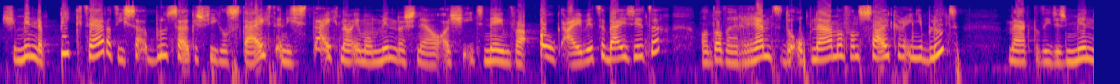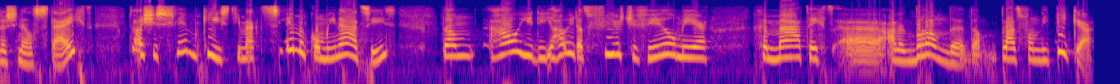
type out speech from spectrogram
Als je minder piekt, hè, dat die bloedsuikerspiegel stijgt. En die stijgt nou eenmaal minder snel als je iets neemt waar ook eiwitten bij zitten. Want dat remt de opname van suiker in je bloed. Maakt dat die dus minder snel stijgt. Dus als je slim kiest, je maakt slimme combinaties. Dan hou je, die, hou je dat vuurtje veel meer gematigd uh, aan het branden. Dan, in plaats van die pieken.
